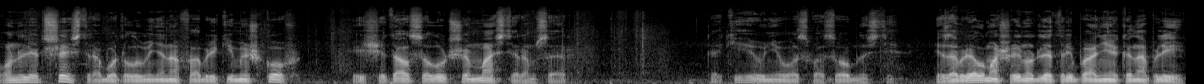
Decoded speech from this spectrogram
Он лет шесть работал у меня на фабрике мешков и считался лучшим мастером, сэр. Какие у него способности! Изобрел машину для трепания конопли.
